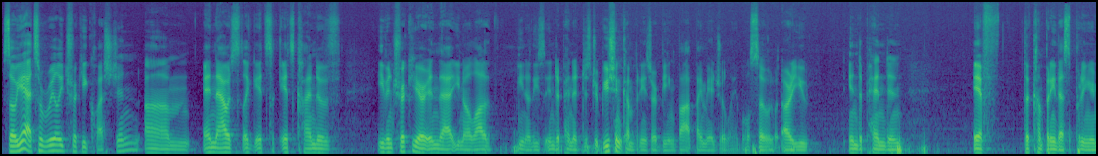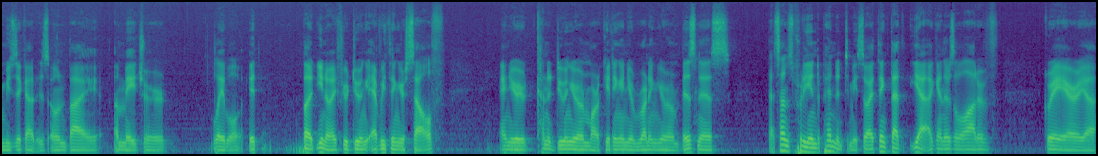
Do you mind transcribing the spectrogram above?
So yeah, it's a really tricky question, um, and now it's like it's it's kind of even trickier in that you know a lot of you know these independent distribution companies are being bought by major labels. So are you independent if the company that's putting your music out is owned by a major label? It, but you know if you're doing everything yourself and you're kind of doing your own marketing and you're running your own business, that sounds pretty independent to me. So I think that yeah, again, there's a lot of gray area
